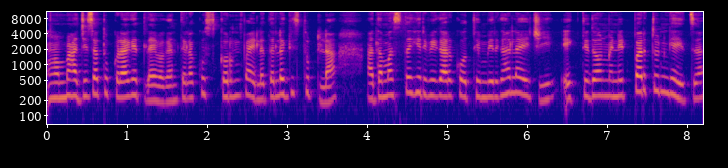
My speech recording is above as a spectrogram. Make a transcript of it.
भाजीचा तुकडा घेतला आहे बघा आणि त्याला कुस्करून पाहिलं तर लगेच तुटला. आता मस्त हिरवीगार कोथिंबीर घालायची एक ते दोन मिनिट परतून घ्यायचं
